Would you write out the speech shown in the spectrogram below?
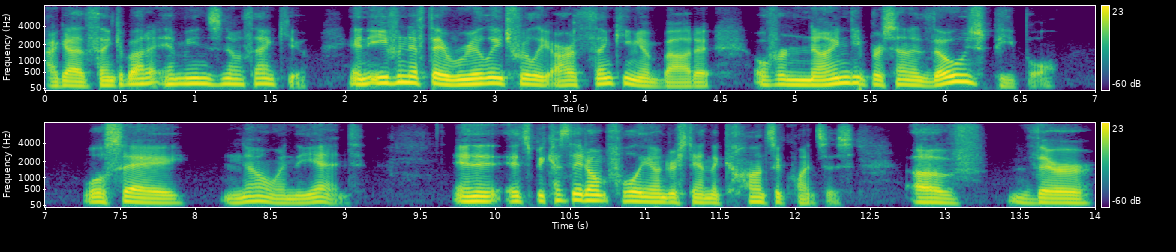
I got to think about it, it means no thank you. And even if they really truly are thinking about it, over 90% of those people will say no in the end. And it's because they don't fully understand the consequences of their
